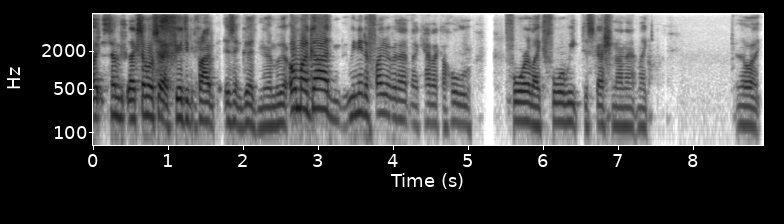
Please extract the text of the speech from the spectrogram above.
Like some like someone said, like, five isn't good, and then we go, oh my god, we need to fight over that. Like have like a whole four like four week discussion on that. Like they'll like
